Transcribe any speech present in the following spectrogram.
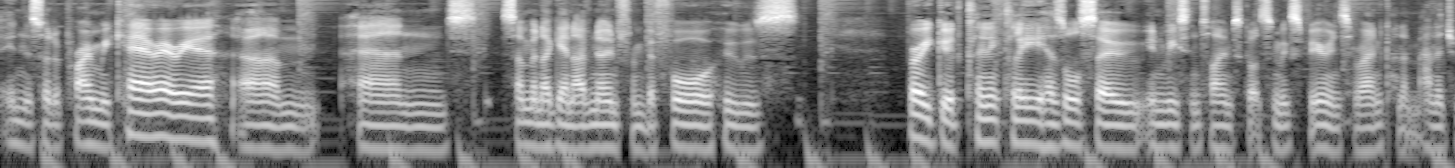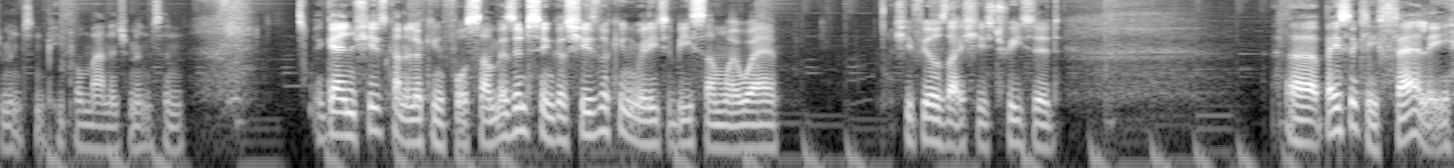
in the sort of primary care area, um, and someone again I've known from before who's very good clinically, has also in recent times got some experience around kind of management and people management. And again, she's kind of looking for some. It's interesting because she's looking really to be somewhere where she feels like she's treated uh, basically fairly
